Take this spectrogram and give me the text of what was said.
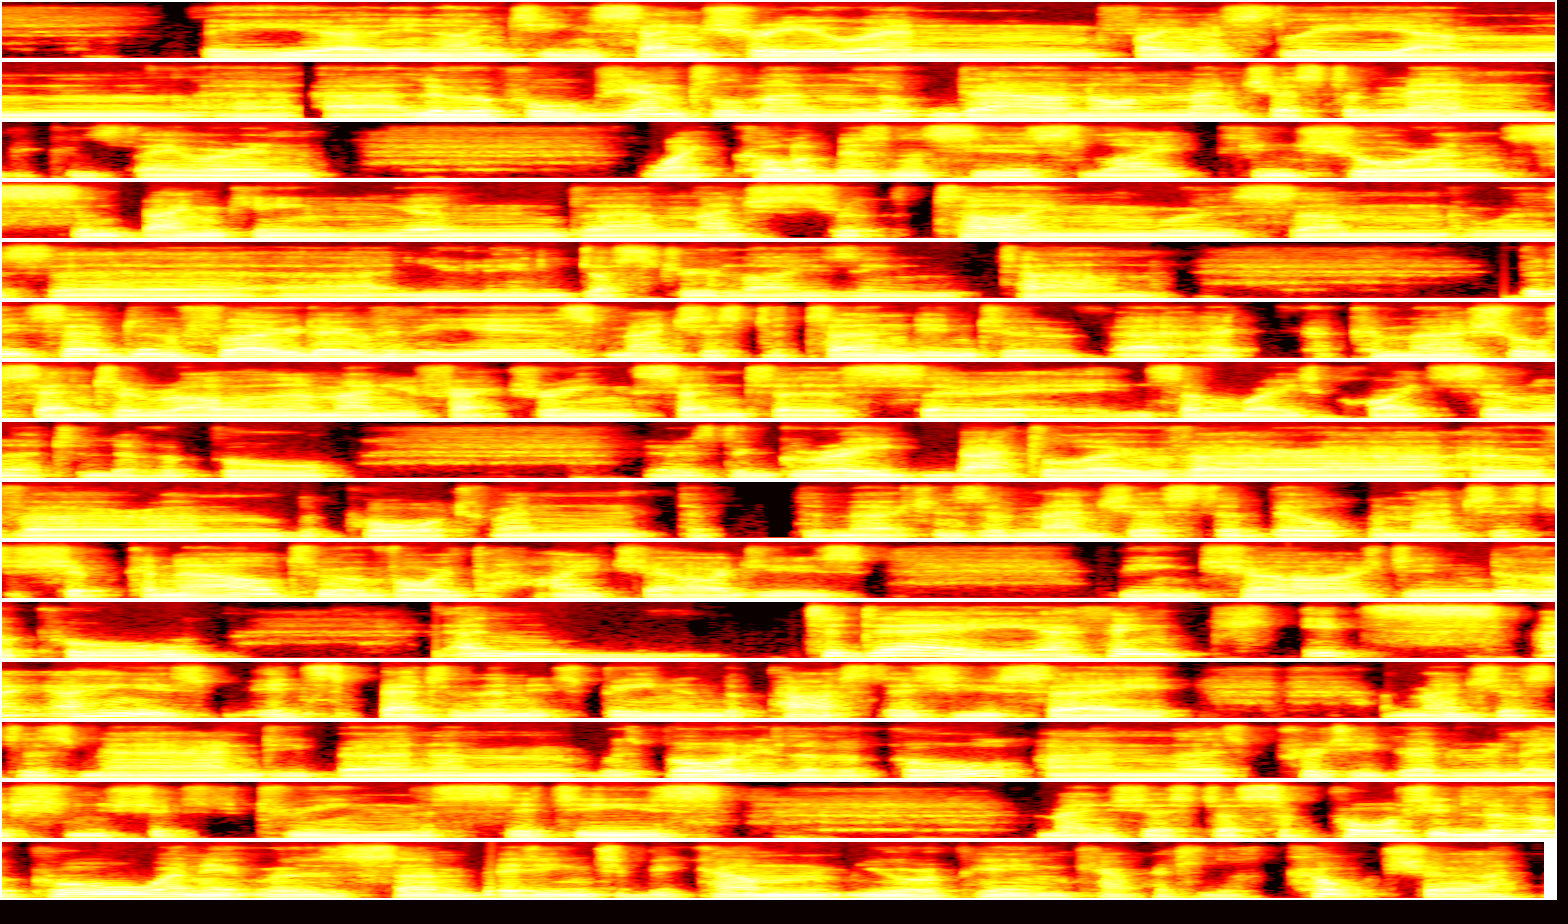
the early 19th century when famously um, uh, uh, Liverpool gentlemen looked down on Manchester men because they were in white collar businesses like insurance and banking. And uh, Manchester at the time was um, was a, a, newly industrializing town. But it's ebbed and flowed over the years. Manchester turned into a, a, commercial center rather than a manufacturing center. So in some ways quite similar to Liverpool there was the great battle over uh, over um, the port when the, the, merchants of Manchester built the Manchester Ship Canal to avoid the high charges being charged in Liverpool. And today, I think it's I, I think it's it's better than it's been in the past, as you say. Manchester's mayor Andy Burnham was born in Liverpool, and there's pretty good relationships between the cities. Manchester supported Liverpool when it was um, bidding to become European capital of culture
